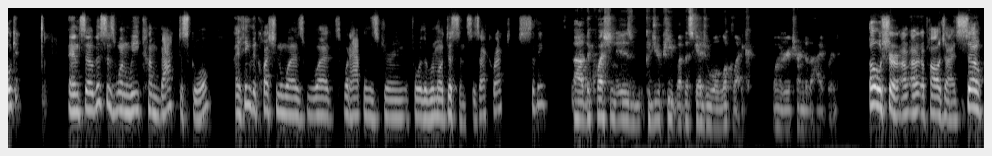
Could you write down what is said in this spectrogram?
Okay. And so this is when we come back to school. I think the question was what what happens during for the remote distance. Is that correct, Sithi? Uh, the question is, could you repeat what the schedule will look like when we return to the hybrid? Oh, sure. I, I apologize. So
